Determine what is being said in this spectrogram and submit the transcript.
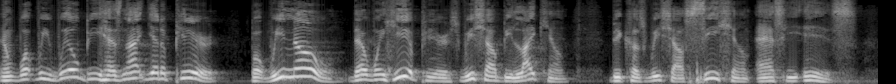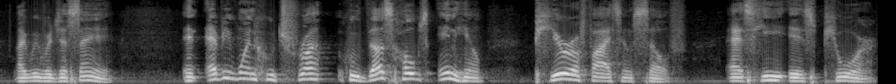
And what we will be has not yet appeared. But we know that when he appears, we shall be like him because we shall see him as he is, like we were just saying. And everyone who, tr- who thus hopes in him purifies himself as he is pure.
